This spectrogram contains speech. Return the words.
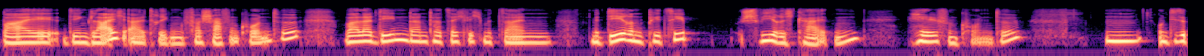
bei den Gleichaltrigen verschaffen konnte, weil er denen dann tatsächlich mit seinen, mit deren PC-Schwierigkeiten helfen konnte. Mm, und diese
